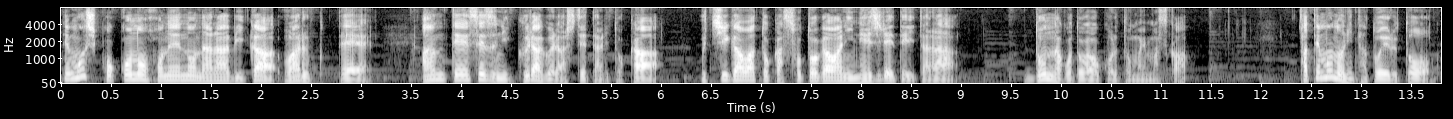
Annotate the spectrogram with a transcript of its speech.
でもしここの骨の並びが悪くて安定せずにグラグラしてたりとか内側とか外側にねじれていたらどんなことが起こると思いますか？建物に例えると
